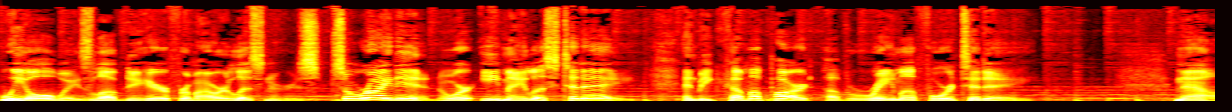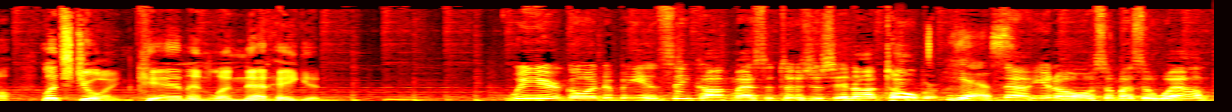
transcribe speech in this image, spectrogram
We always love to hear from our listeners, so write in or email us today and become a part of Rhema for Today. Now, let's join Ken and Lynette Hagin. We are going to be in Seekonk, Massachusetts in October. Yes. Now, you know, somebody said, well,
